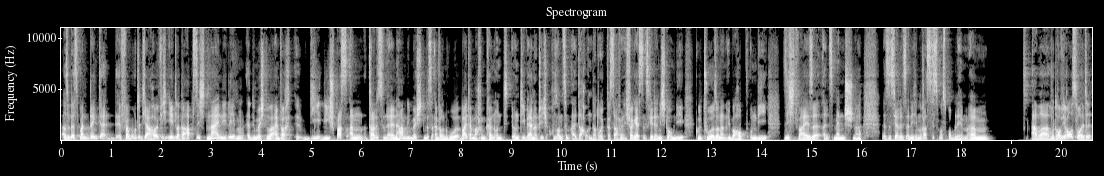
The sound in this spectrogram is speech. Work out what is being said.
Also, dass man denkt, er vermutet ja häufig edlere Absichten. Nein, die leben, äh, die möchten nur einfach, äh, die, die Spaß an Traditionellen haben, die möchten das einfach in Ruhe weitermachen können und, und die werden natürlich auch sonst im Alltag unterdrückt. Das darf man nicht vergessen. Es geht ja nicht nur um die Kultur, sondern überhaupt um die Sichtweise als Mensch. Ne? Das ist ja letztendlich ein Rassismusproblem. Ähm, aber worauf ich raus wollte,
